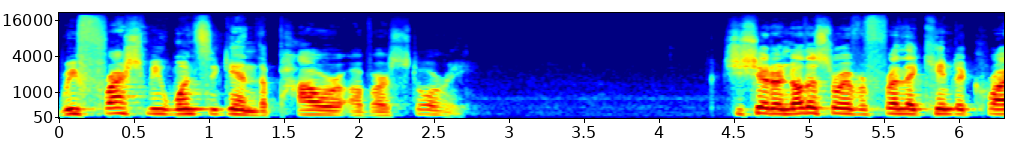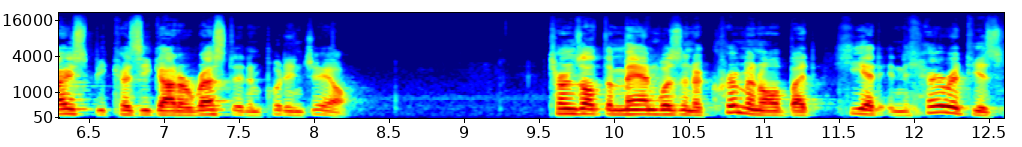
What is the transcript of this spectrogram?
refresh me once again the power of our story. She shared another story of a friend that came to Christ because he got arrested and put in jail. Turns out the man wasn't a criminal, but he had inherited his,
